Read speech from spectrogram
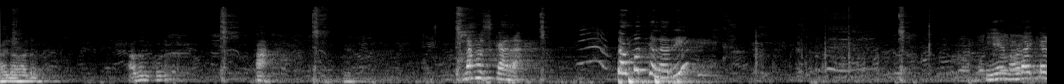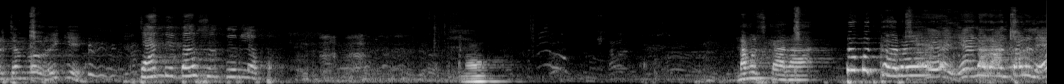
Hello hello. ಅದನ್ನು ಕೊಡು. ಹಾಂ. ನಮಸ್ಕಾರ. ರೀ. ಏನ್ ನೋಡಕ್ ಎರಡು ಚಂದ ಐಕಿ? ಚಂದ ಇದ್ದಾವ ಸುತ್ತಿರ್ಲಪ್ಪ ನಮಸ್ಕಾರ. ನಮಸ್ಕಾರ. ಏನಾರ ಅಂತಾಳಲೆ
